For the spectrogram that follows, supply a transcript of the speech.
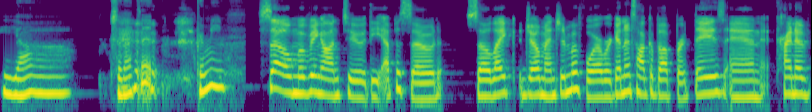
Yeah. So that's it for me. So, moving on to the episode. So, like Joe mentioned before, we're going to talk about birthdays and kind of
